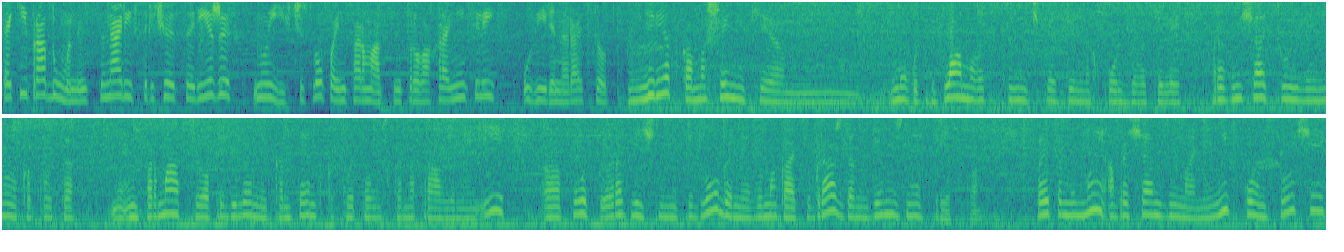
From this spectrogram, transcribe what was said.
Такие продуманные сценарии встречаются реже, но их число, по информации правоохранителей, уверенно растет. Нередко мошенники могут взламывать странички отдельных пользователей, размещать ту или иную какую-то информацию, определенный контент какой-то узконаправленный и под различными предлогами вымогать у граждан денежные средства. Поэтому мы обращаем внимание, ни в коем случае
